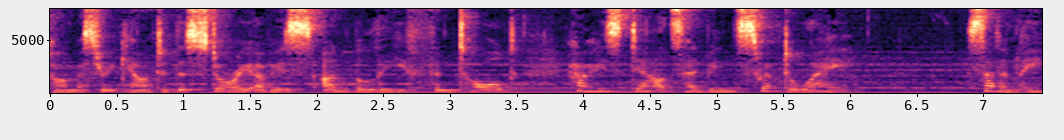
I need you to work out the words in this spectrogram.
Thomas recounted the story of his unbelief and told how his doubts had been swept away. Suddenly,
